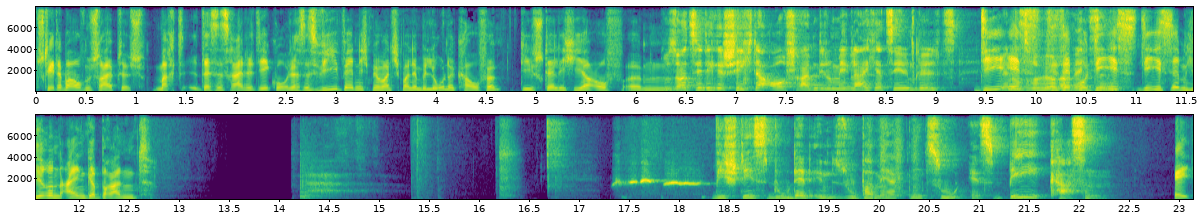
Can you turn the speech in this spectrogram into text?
Steht aber auf dem Schreibtisch. Macht, das ist reine Deko. Das ist wie, wenn ich mir manchmal eine Melone kaufe. Die stelle ich hier auf. Ähm du sollst dir die Geschichte aufschreiben, die du mir gleich erzählen willst. Die ist, Seppo, die ist, die ist im Hirn eingebrannt. Wie stehst du denn in Supermärkten zu SB-Kassen? Ey,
